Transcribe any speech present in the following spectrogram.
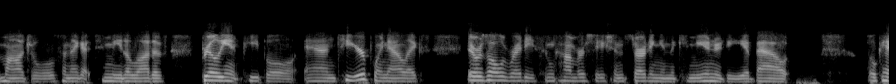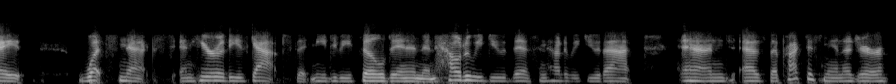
modules, and I got to meet a lot of brilliant people. And to your point, Alex, there was already some conversation starting in the community about okay, what's next? And here are these gaps that need to be filled in and how do we do this and how do we do that? And as the practice manager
